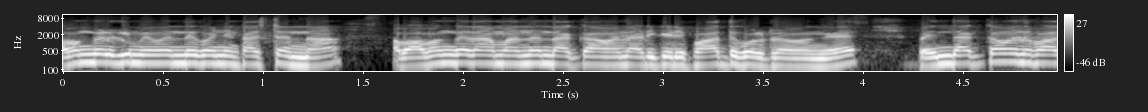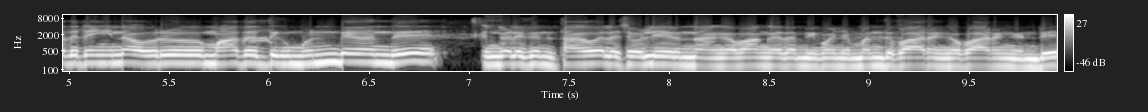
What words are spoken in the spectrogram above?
அவங்களுக்குமே வந்து கொஞ்சம் கஷ்டம்தான். அப்போ அவங்க தான் வந்து அந்த அக்கா வந்து அடிக்கடி பார்த்து கொள்றவங்க இப்போ இந்த அக்கா வந்து பார்த்துட்டிங்கன்னா ஒரு மாதத்துக்கு முன்பே வந்து எங்களுக்கு இந்த தகவலை சொல்லியிருந்தாங்க. வாங்க தம்பி கொஞ்சம் வந்து பாருங்க பாருங்கன்ட்டு.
